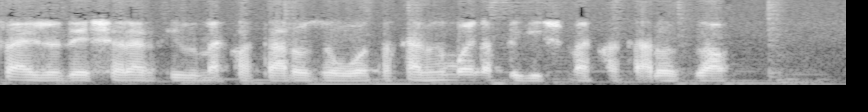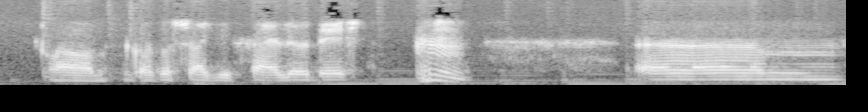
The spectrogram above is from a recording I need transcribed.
fejlődése rendkívül meghatározó volt, akár még mai napig is meghatározza a gazdasági fejlődést. Üm,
